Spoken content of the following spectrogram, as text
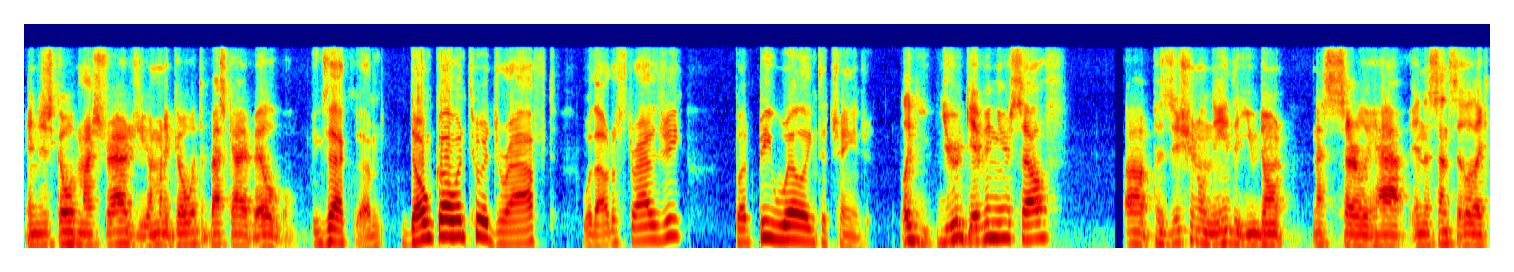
and just go with my strategy. I'm going to go with the best guy available." Exactly. Um, don't go into a draft without a strategy, but be willing to change it. like you're giving yourself a positional need that you don't necessarily have in the sense that like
